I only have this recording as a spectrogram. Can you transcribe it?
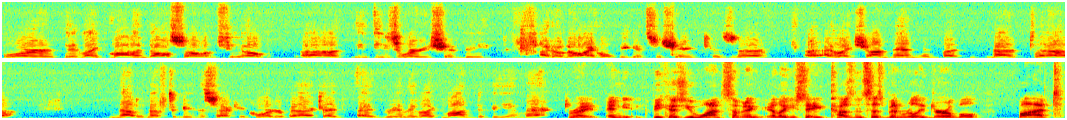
or they like Mond also and feel uh, he's where he should be. I don't know. I hope he gets a shake because uh, I, I, like Sean Mannion, but not uh, not enough to be the second quarterback. I'd, I'd really like Mond to be in there. Right. And because you want something, like you say, Cousins has been really durable, but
